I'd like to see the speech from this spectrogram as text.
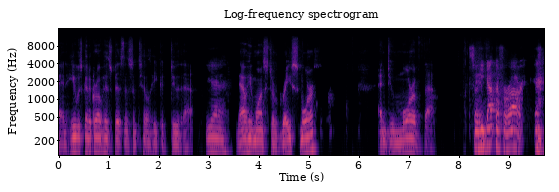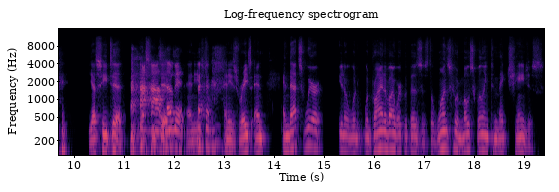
And he was going to grow his business until he could do that. Yeah. Now he wants to race more and do more of that. So and, he got the Ferrari. yes, he did. Yes, he did. Love it. and he's and he's race and and that's where you know when when Brian and I work with businesses, the ones who are most willing to make changes,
